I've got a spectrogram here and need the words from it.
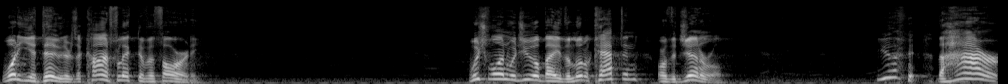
What do you do? There's a conflict of authority. Which one would you obey, the little captain or the general? You, the higher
